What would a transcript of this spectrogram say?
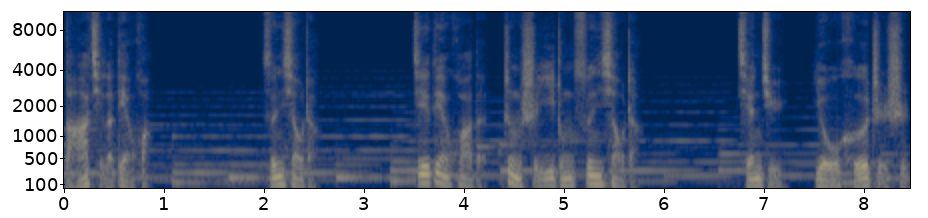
打起了电话：“孙校长。”接电话的正是一中孙校长，钱局有何指示？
